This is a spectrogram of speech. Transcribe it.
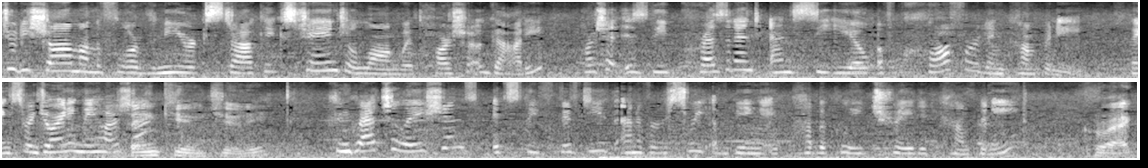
Judy Shaw. I'm on the floor of the New York Stock Exchange along with Harsha Agadi. Harsha is the president and CEO of Crawford and Company. Thanks for joining me, Harsha. Thank you, Judy. Congratulations. It's the 50th anniversary of being a publicly traded company. Correct.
